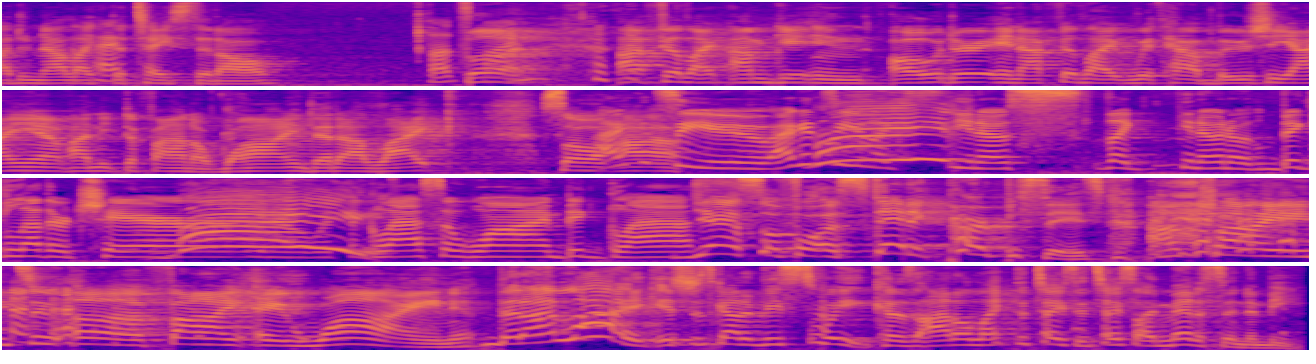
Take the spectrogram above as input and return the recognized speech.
I do not like Okay. the taste at all. That's But fine. I feel like I'm getting older, and I feel like with how bougie I am, I need to find a wine that I like. So I could see you. I could see you like you know like you know in a big leather chair, you know, with a glass of wine, big glass. Yeah, so for aesthetic purposes, I'm trying to uh, find a wine that I like. It's just got to be sweet because I don't like the taste. It tastes like medicine to me.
